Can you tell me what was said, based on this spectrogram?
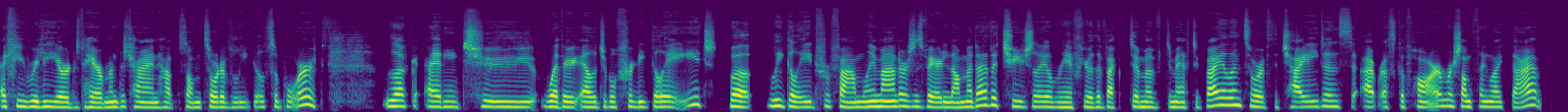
if you really are determined to try and have some sort of legal support, look into whether you're eligible for legal aid. But legal aid for family matters is very limited. It's usually only if you're the victim of domestic violence or if the child is at risk of harm or something like that.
